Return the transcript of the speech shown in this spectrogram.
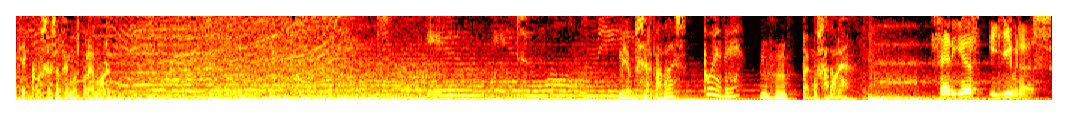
¿Qué cosas hacemos por amor? ¿Me observabas? Puede. Acusadora. Sèries i llibres.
